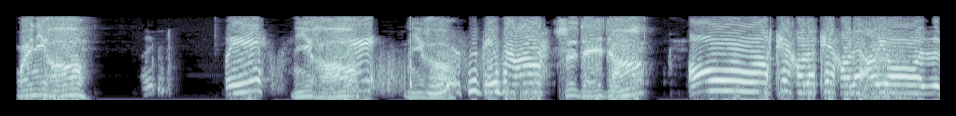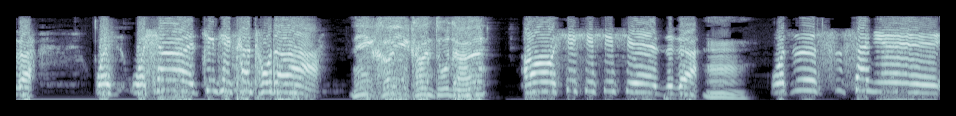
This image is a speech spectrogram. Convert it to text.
喂，你好，喂，喂你好，你好，是是台长啊？是台长，哦，太好了，太好了！哎呦，这个，我我想今天看图的啦。你可以看图腾，哦，谢谢谢谢，这个嗯，我是四三年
